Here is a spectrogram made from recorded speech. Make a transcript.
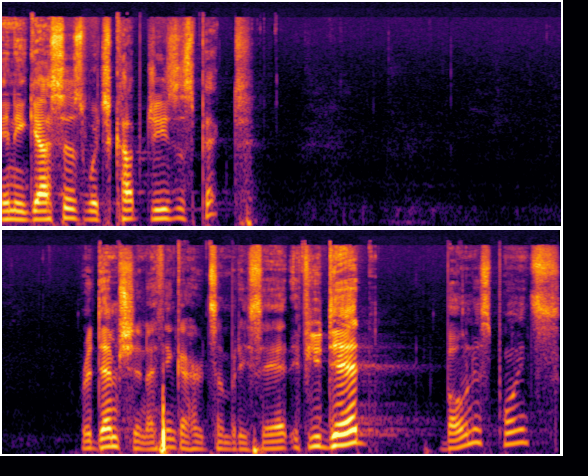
Any guesses which cup Jesus picked? Redemption. I think I heard somebody say it. If you did, bonus points.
